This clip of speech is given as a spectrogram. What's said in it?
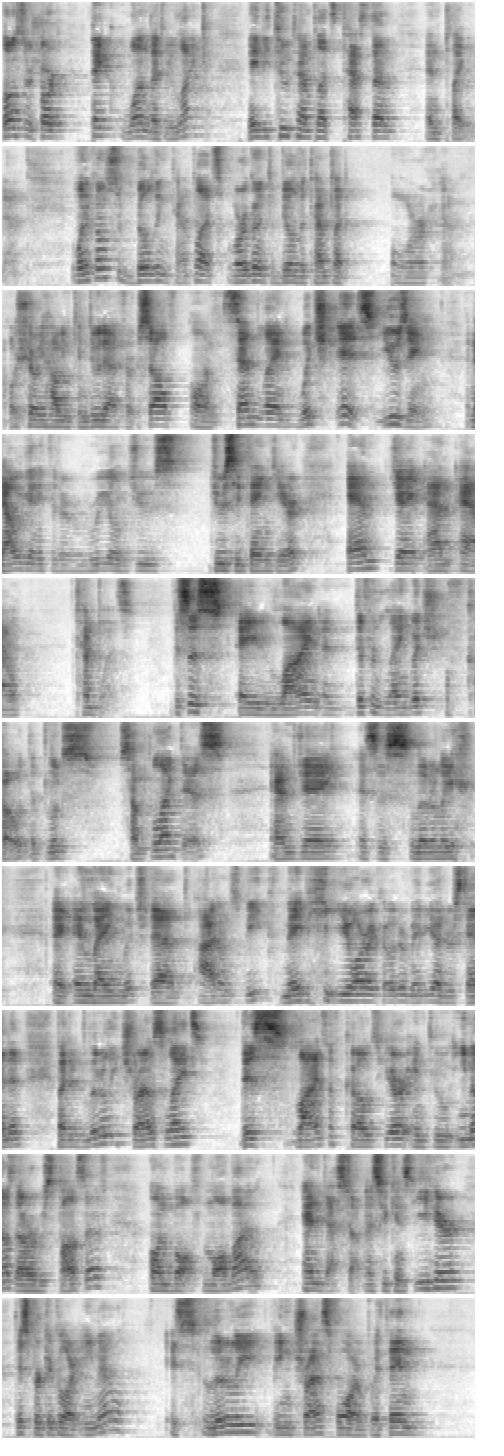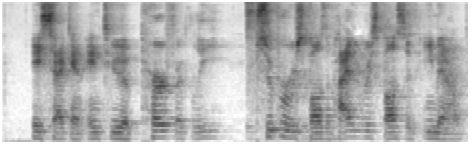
long story short, pick one that you like, maybe two templates, test them and play with them. When it comes to building templates, we're going to build a template or I'll show you how you can do that for yourself on SendLane, which is using, and now we're getting to the real juice, juicy thing here, MJML templates. This is a line, a different language of code that looks something like this. MJ this is literally a, a, language that I don't speak. Maybe you are a coder, maybe you understand it, but it literally translates these lines of code here into emails that are responsive on both mobile and desktop. As you can see here, this particular email is literally being transformed within a second into a perfectly super responsive, highly responsive email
